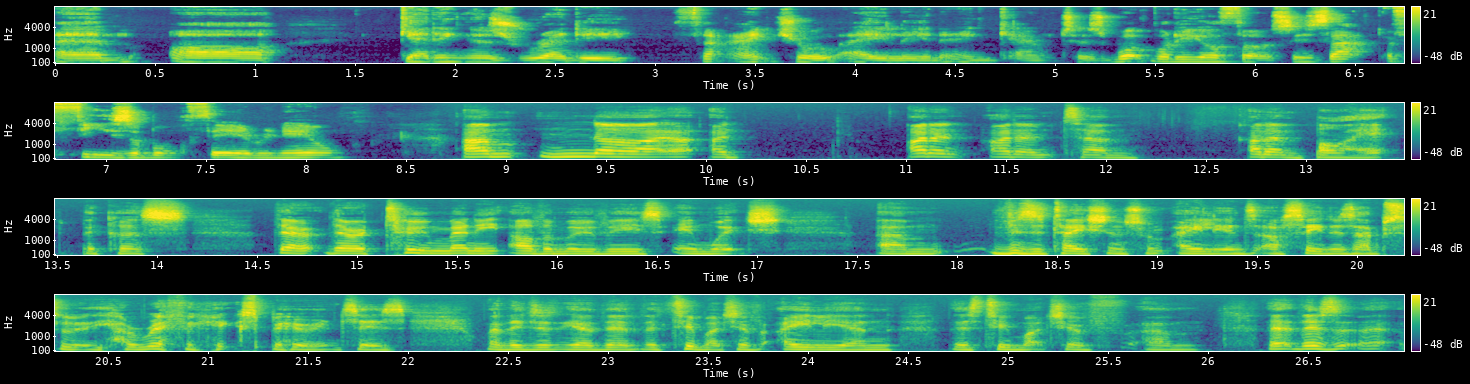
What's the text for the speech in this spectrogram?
um, are getting us ready for actual alien encounters. What What are your thoughts? Is that a feasible theory, Neil? Um, no, I, I, I don't, I don't, um, I don't buy it because there, there are too many other movies in which um, visitations from aliens are seen as absolutely horrific experiences, where they just, you know, there- there's too much of alien, there's too much of, um, there, there's uh,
